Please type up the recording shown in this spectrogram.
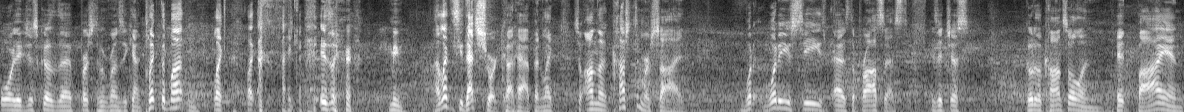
or they just go to the person who runs the account, click the button. Like, like, like is there, I mean, I'd like to see that shortcut happen. Like, so on the customer side, what, what do you see as the process? Is it just go to the console and hit buy and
